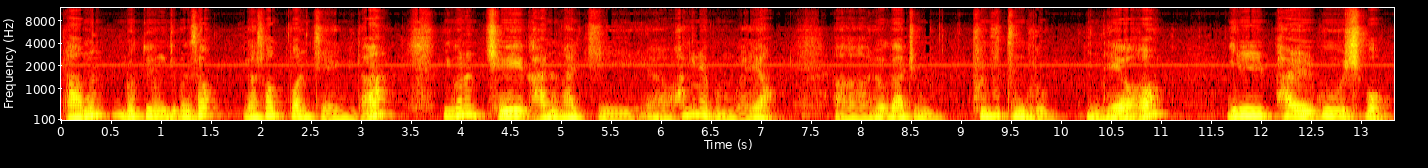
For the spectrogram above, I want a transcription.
다음은 로또 용지 분석 여섯 번째입니다. 이거는 제외 가능할지 어, 확인해 보는 거예요. 어, 여기가 지금 불붙은 그룹인데요. 1, 8, 9, 15.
